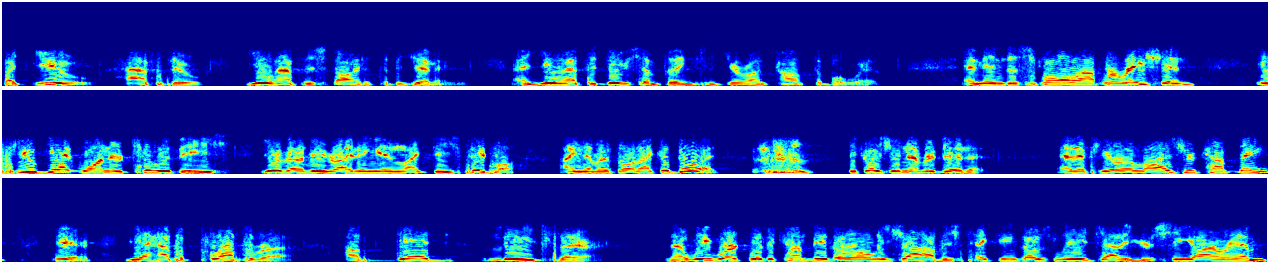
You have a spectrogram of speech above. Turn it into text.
but you have to. You have to start at the beginning, and you have to do some things that you're uncomfortable with. And in the small operation, if you get one or two of these, you're going to be writing in like these people. I never thought I could do it because you never did it. And if you're a larger company, here, you have a plethora of dead leads there. Now, we work with a company, their only job is taking those leads out of your CRM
